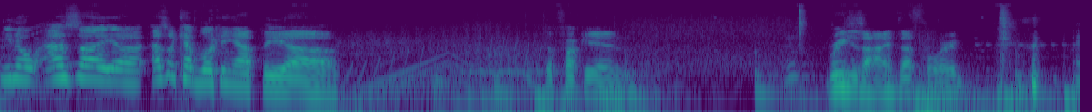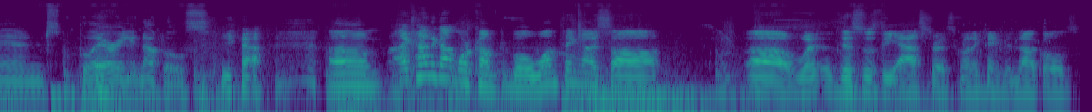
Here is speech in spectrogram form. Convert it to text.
you know, as I uh, as I kept looking at the uh, the fucking redesigns, that's the word. And glaring at Knuckles. yeah. Um, I kind of got more comfortable. One thing I saw, uh, this was the asterisk when it came to Knuckles.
